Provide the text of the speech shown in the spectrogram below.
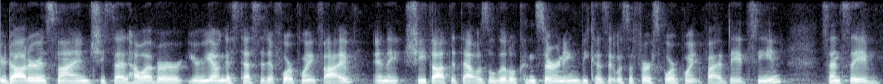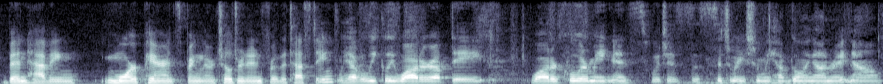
your daughter is fine. She said, however, your youngest tested at 4.5 and they, she thought that that was a little concerning because it was the first 4.5 they'd seen since they've been having more parents bring their children in for the testing. We have a weekly water update, water cooler maintenance, which is the situation we have going on right now.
